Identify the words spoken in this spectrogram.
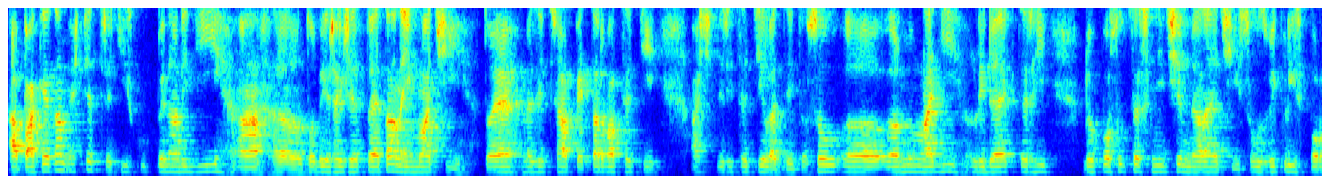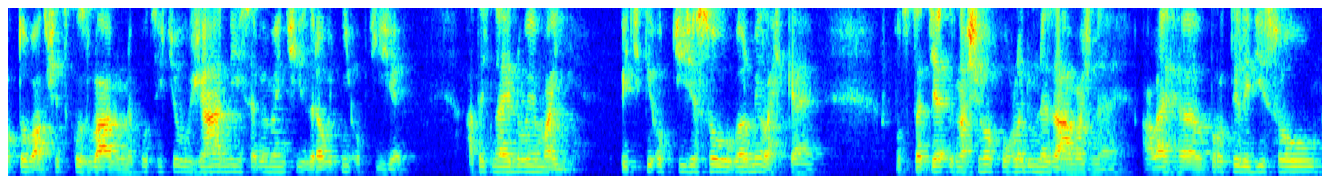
A pak je tam ještě třetí skupina lidí a to bych řekl, že to je ta nejmladší. To je mezi třeba 25 až 40 lety. To jsou velmi mladí lidé, kteří doposud se s ničím neléčí, jsou zvyklí sportovat, všecko zvládnou, nepocitují žádný sebe menší zdravotní obtíže. A teď najednou je mají. Byť ty obtíže jsou velmi lehké, v v podstatě z našeho pohledu nezávažné, ale pro ty lidi jsou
